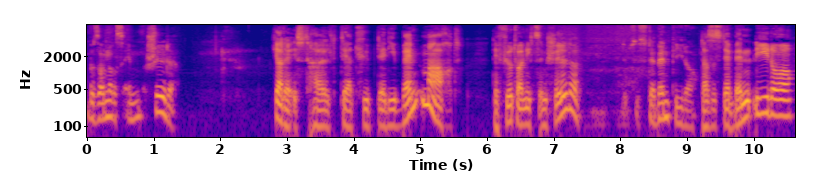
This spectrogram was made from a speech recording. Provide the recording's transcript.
Besonderes im Schilde. Ja, der ist halt der Typ, der die Band macht. Der führt halt nichts im Schilde. Das ist der Bandleader. Das ist der Bandleader.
